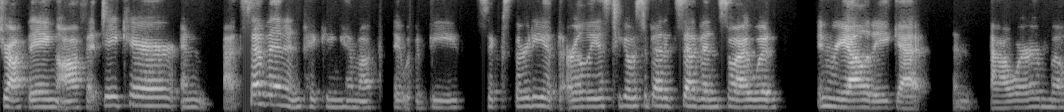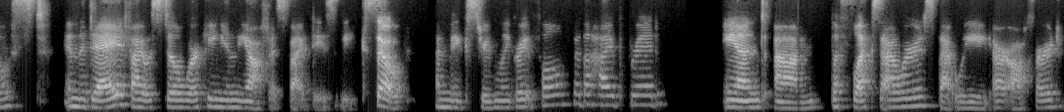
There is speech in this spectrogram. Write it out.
dropping off at daycare and at seven and picking him up it would be 6.30 at the earliest. He goes to bed at seven. So i would in reality get an hour most in the day if i was still working in the office five days a week. So i'm extremely grateful for the hybrid and um, the flex hours that we are offered.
